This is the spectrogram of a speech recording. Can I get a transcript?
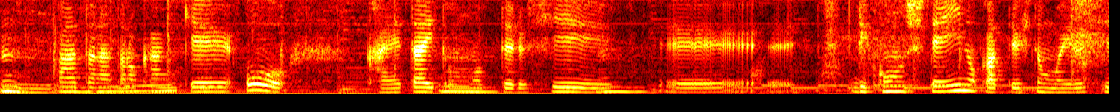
うん、パートナーとの関係を変えたいと思ってるし、うん、えー、離婚していいのかっていう人もいるし、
